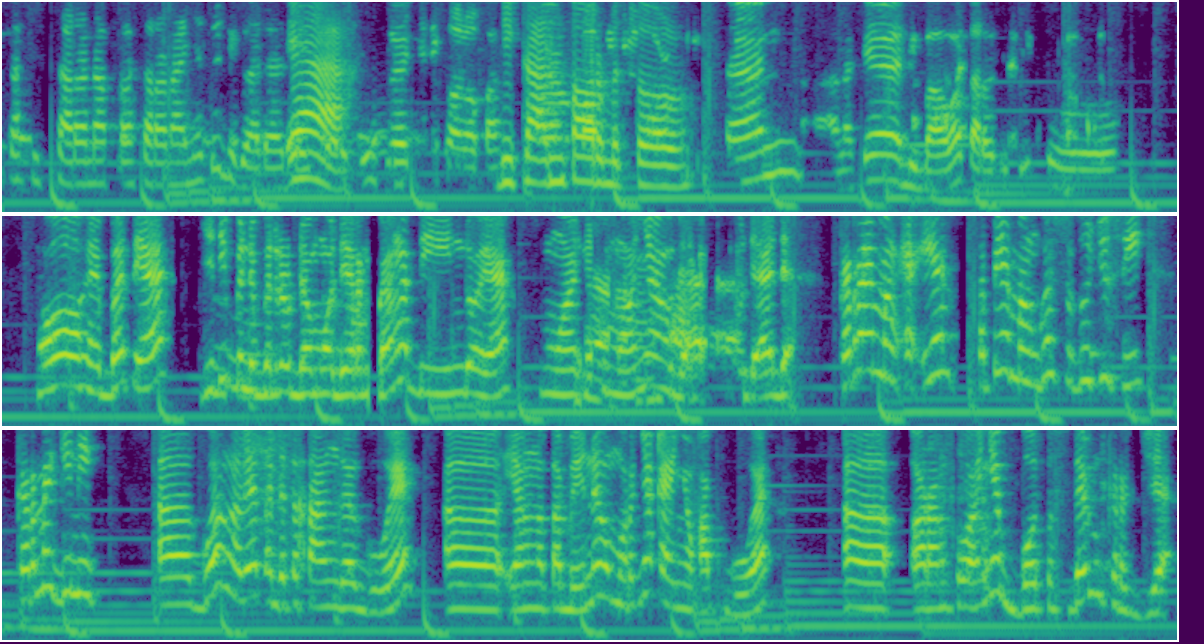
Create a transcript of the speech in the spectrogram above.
kasih sarana prasarananya tuh juga ada Ya. daycare juga. Jadi kalau pas Di kantor betul. kan anaknya dibawa taruh di situ. oh hebat ya jadi bener-bener udah modern banget di Indo ya semua Iya. semuanya udah udah ada karena emang eh, ya tapi emang gue setuju sih karena gini uh, gue ngeliat ada tetangga gue uh, yang notabene umurnya kayak nyokap gue uh, orang tuanya both of them kerja.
